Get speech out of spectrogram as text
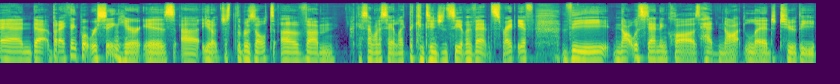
And uh, but I think what we're seeing here is, uh, you know, just the result of um, I guess I want to say like the contingency of events, right? If the notwithstanding clause had not led to the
